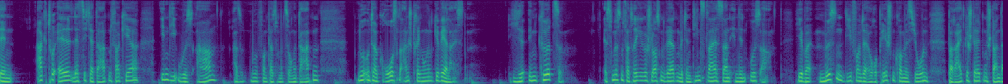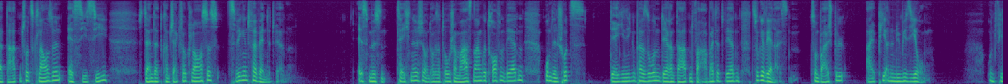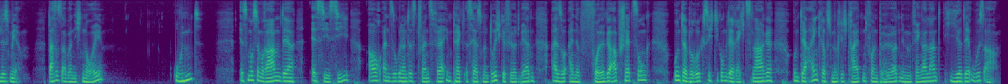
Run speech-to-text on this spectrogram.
Denn aktuell lässt sich der Datenverkehr in die USA, also nur von personenbezogenen Daten, nur unter großen Anstrengungen gewährleisten. Hier in Kürze. Es müssen Verträge geschlossen werden mit den Dienstleistern in den USA. Hierbei müssen die von der Europäischen Kommission bereitgestellten Standarddatenschutzklauseln SCC, Standard Contractual Clauses, zwingend verwendet werden. Es müssen technische und organisatorische Maßnahmen getroffen werden, um den Schutz derjenigen Personen, deren Daten verarbeitet werden, zu gewährleisten. Zum Beispiel IP-Anonymisierung und vieles mehr. Das ist aber nicht neu. Und es muss im Rahmen der SCC auch ein sogenanntes Transfer Impact Assessment durchgeführt werden, also eine Folgeabschätzung unter Berücksichtigung der Rechtslage und der Eingriffsmöglichkeiten von Behörden im Empfängerland hier der USA.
